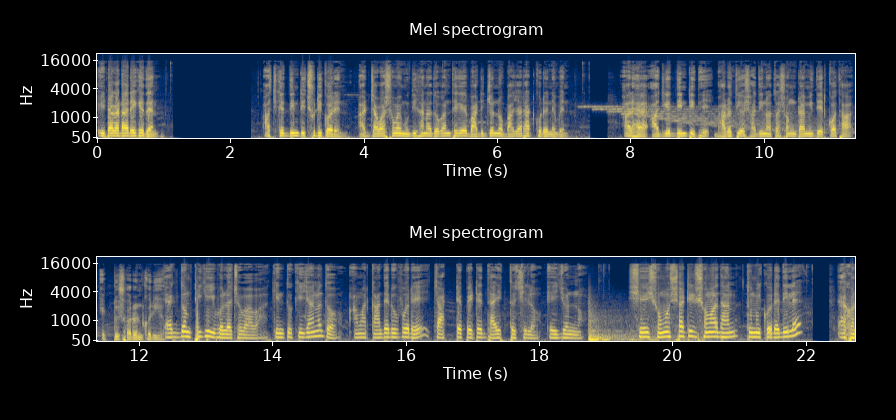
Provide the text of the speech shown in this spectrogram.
এই টাকাটা রেখে দেন। আজকের দিনটি ছুটি করেন আর যাওয়ার সময় মুদিখানা দোকান থেকে বাড়ির জন্য বাজার হাট করে নেবেন। আর হ্যাঁ আজকের দিনটিতে ভারতীয় স্বাধীনতা সংগ্রামীদের কথা একটু স্মরণ করিও। একদম ঠিকই বলেছ বাবা। কিন্তু কি জানো তো, আমার কাঁধের উপরে চারটে পেটের দায়িত্ব ছিল, এই জন্য। সেই সমস্যাটির সমাধান তুমি করে দিলে, এখন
